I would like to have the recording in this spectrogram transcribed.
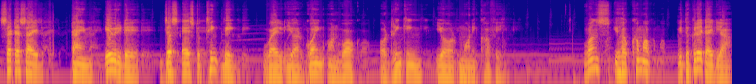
Set aside time every day just as to think big while you are going on walk or drinking your morning coffee. Once you have come up with the great idea,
